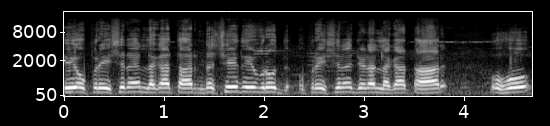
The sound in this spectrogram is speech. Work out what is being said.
ਇਹ ਆਪਰੇਸ਼ਨ ਹੈ ਲਗਾਤਾਰ ਨਸ਼ੇ ਦੇ ਵਿਰੁੱਧ ਆਪਰੇਸ਼ਨ ਹੈ ਜਿਹੜਾ ਲਗਾਤਾਰ ਉਹ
